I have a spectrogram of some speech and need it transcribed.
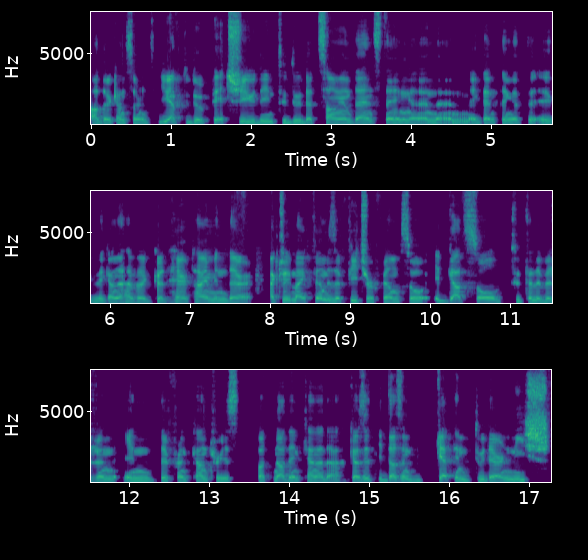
other concerns. You have to do a pitch you need to do that song and dance thing and, and make them think that they're going to have a good hair time in there actually my film is a feature film so it got sold to television in different countries but not in canada because it, it doesn't get into their niche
